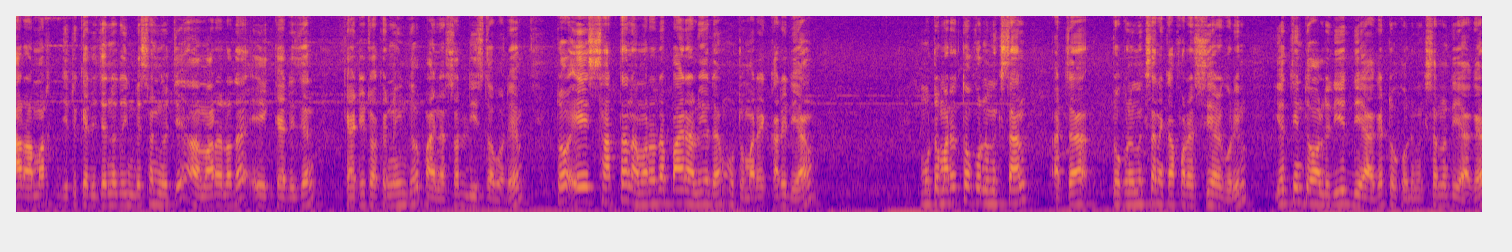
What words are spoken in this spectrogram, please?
আর আমার যেটো ক্যাডিজেনত ইনভেষ্টমেণ্ট করছে আমার আলাদা এই ক্যাডিজেন ক্যাটি টকেন কিন্তু বাইনাছত লিষ্ট হ'ব দে। তো এই সাতটান আমার একটা বাইনা লুয়ে দেয় মোটামারে কারি দিয়াং। মোটামারে টোকনমিক্সান আচ্ছা টোকনমিক্সান একা পরে শেয়ার করিম ইয়াত কিন্তু অলরেডি দিয়ে আগে টোকনমিক্সানো দিয়ে আগে।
